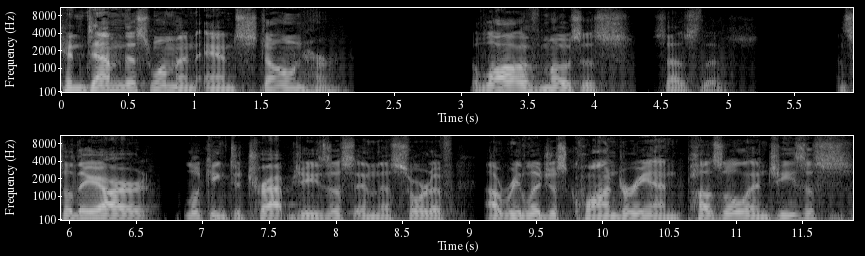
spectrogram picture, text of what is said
condemn this woman and stone her. The law of Moses says this. And so they are looking to trap Jesus in this sort of uh, religious quandary and puzzle, and Jesus.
